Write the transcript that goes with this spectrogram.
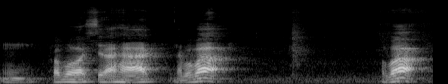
Hmm, Bobo istirahat. Nah, Bobo. Bobo.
